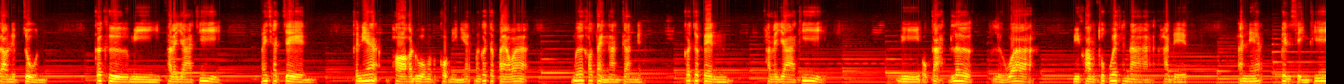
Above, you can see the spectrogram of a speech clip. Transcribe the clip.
ดาวเนปจูน ก็คือมีภรรยาที่ไม่ชัดเจนคันนี้พอเอาดวงมาประกบอย่างเงี้ย มันก็จะแปลว่า เมื่อเขาแต่งงานกันเนี่ย ก็จะเป็นภรรยาที่มีโอกาสเลิก หรือว่ามีความทุกขเวทนาฮาเดสอันเนี้ยเป็นสิ่งที่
